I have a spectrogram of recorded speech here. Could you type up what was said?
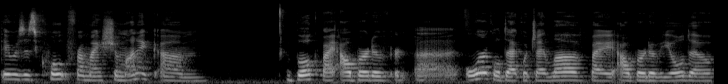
There was this quote from my shamanic um, book by Alberto uh, Oracle deck, which I love by Alberto Villoldo,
